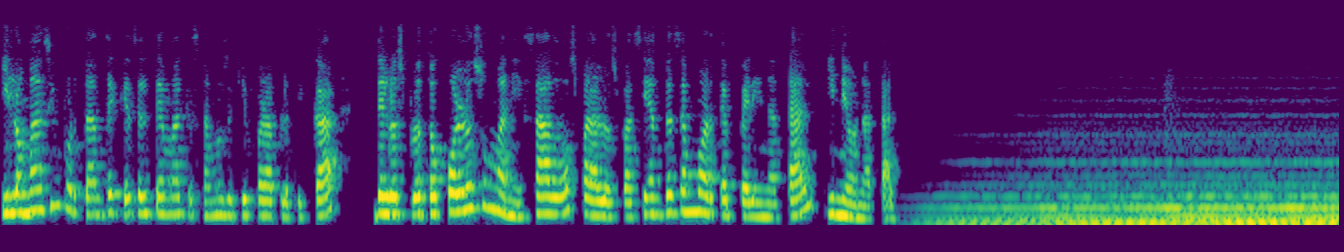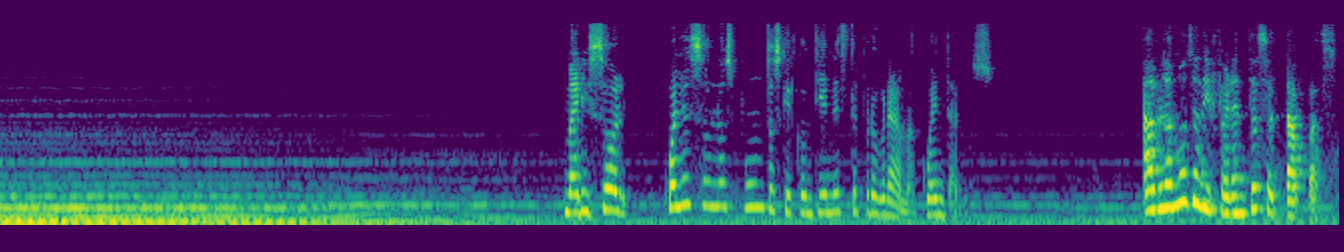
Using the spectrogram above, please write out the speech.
y lo más importante, que es el tema que estamos aquí para platicar, de los protocolos humanizados para los pacientes de muerte perinatal y neonatal. Marisol, ¿cuáles son los puntos que contiene este programa? Cuéntanos. Hablamos de diferentes etapas.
